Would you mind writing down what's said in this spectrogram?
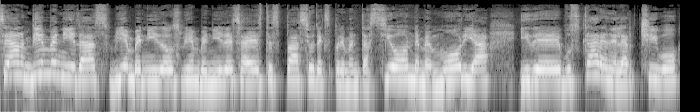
Sean bienvenidas, bienvenidos, bienvenidas a este espacio de experimentación, de memoria y de buscar en el archivo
